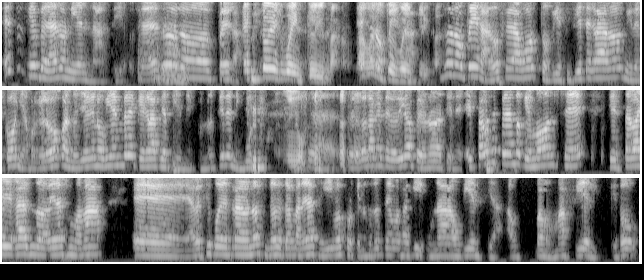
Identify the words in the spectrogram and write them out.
Esto ni en verano ni en nada, tío. O sea, eso no pega. Esto es buen clima. Eso no pega. Eso no pega. 12 de agosto, 17 grados, ni de coña. Porque luego cuando llegue noviembre, ¿qué gracia tiene? Pues no tiene ninguna. O sea, perdona que te lo diga, pero no la tiene. Estamos esperando que Monse, que estaba llegando a ver a su mamá, eh, a ver si puede entrar o no. Si no, de todas maneras seguimos porque nosotros tenemos aquí una audiencia, vamos, más fiel que todo.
